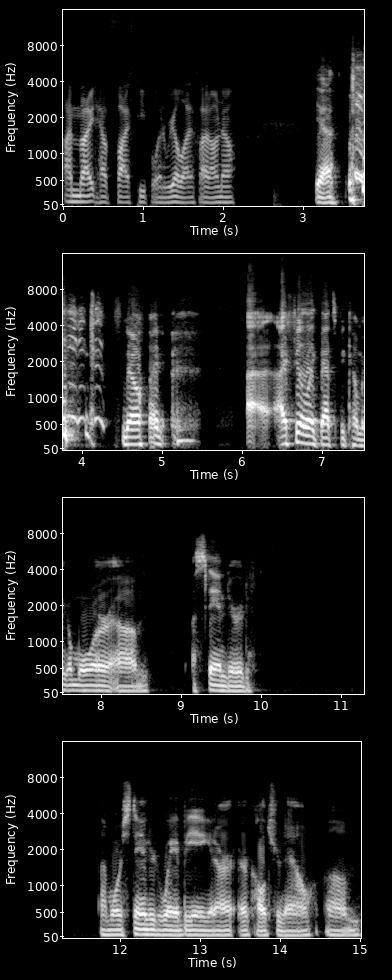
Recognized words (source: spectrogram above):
I might have five people in real life. I don't know. Yeah. no, I, I I feel like that's becoming a more um, a standard a more standard way of being in our, our culture now, um,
